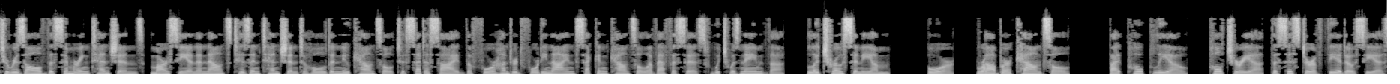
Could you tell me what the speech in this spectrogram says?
To resolve the simmering tensions, Marcian announced his intention to hold a new council to set aside the 449 Second Council of Ephesus which was named the Latrocinium, or Robber Council, by Pope Leo. Pulcheria, the sister of Theodosius,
